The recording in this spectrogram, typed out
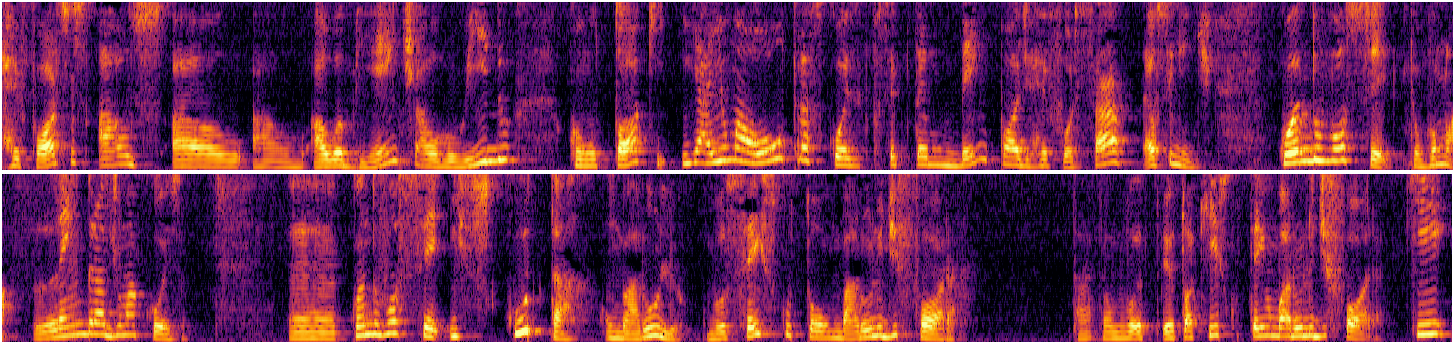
reforços aos, ao, ao, ao ambiente, ao ruído, com o toque. E aí uma outras coisas que você também pode reforçar é o seguinte, quando você, então vamos lá, lembra de uma coisa, é, quando você escuta um barulho, você escutou um barulho de fora. Tá? Então eu tô aqui escutei um barulho de fora que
